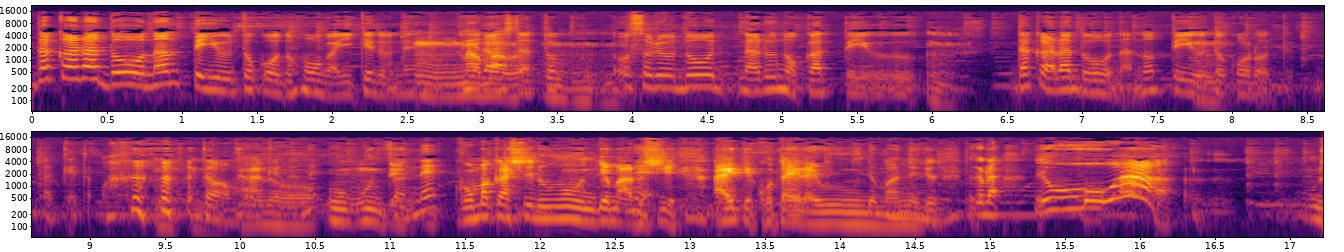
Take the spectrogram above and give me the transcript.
だからどうなんていうところの方がいいけどね、うんまあしたと、うんうんそれをどうなるのかっていう、ん。だからどうなのっていうところだけど、とは思うけどね。うんうんね。ごまかしてるうんでもあるし、あえて答えないうんうんでもあんねんけど、だから要は難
